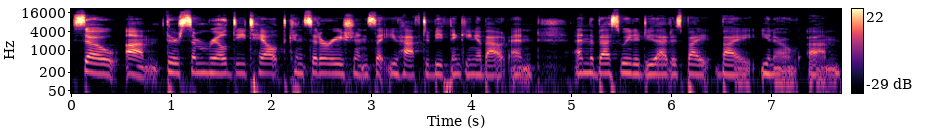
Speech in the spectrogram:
So um, there's some real detailed considerations that you have to be thinking about, and and the best way to do that is by by you know. Um,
